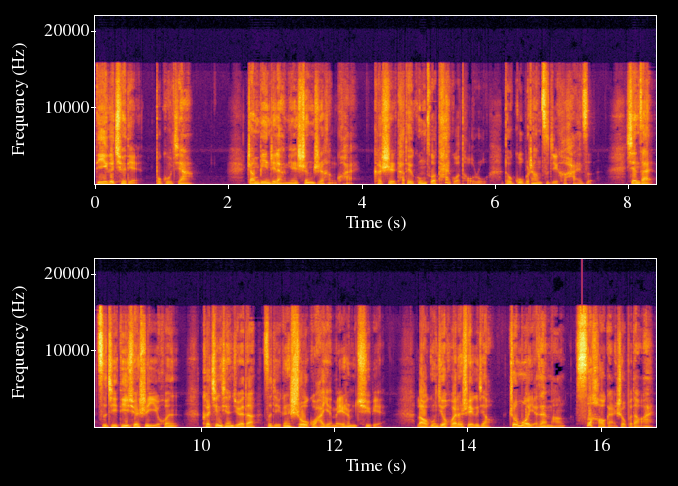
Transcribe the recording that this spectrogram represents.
第一个缺点不顾家，张斌这两年升职很快。可是他对工作太过投入，都顾不上自己和孩子。现在自己的确是已婚，可静贤觉得自己跟守寡也没什么区别。老公就回来睡个觉，周末也在忙，丝毫感受不到爱。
